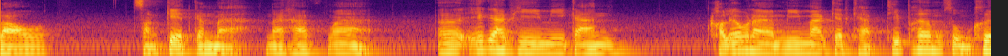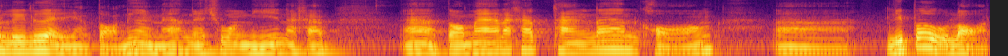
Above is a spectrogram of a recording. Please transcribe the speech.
เราสังเกตกันมานะครับว่าเออ XRP มีการเขาเรียกว่าอะไรมี Market Cap ที่เพิ่มสูงขึ้นเรื่อย ๆ อย่างต่อเนื่องนะในช่วงนี้นะครับต่อมานะครับทางด้านของอ Ripple Lord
